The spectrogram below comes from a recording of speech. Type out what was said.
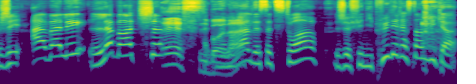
j'ai avalé le botch. Eh, si La bon, hein? morale de cette histoire, je finis plus les restants de liqueur.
